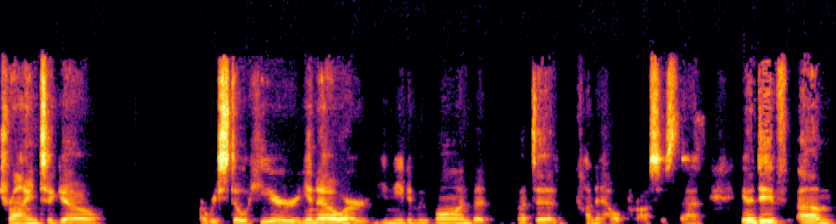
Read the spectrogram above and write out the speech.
trying to go, are we still here, you know, or you need to move on, but but to kind of help process that. You know, Dave, um,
